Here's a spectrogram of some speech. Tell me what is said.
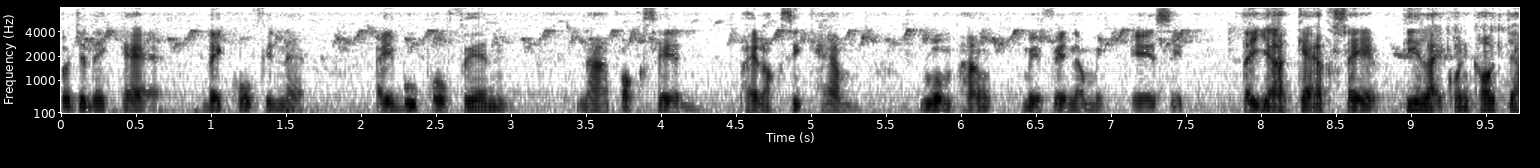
ก็จะได้แก่ไดโคฟินแนกไอบูโพรเฟน นาฟอกเซน ไพล็อกซิแคม รวมทั้งเมเฟนามิกเอซิดแต่ยาแก้อักเสบที่หลายคนเข้าใจ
